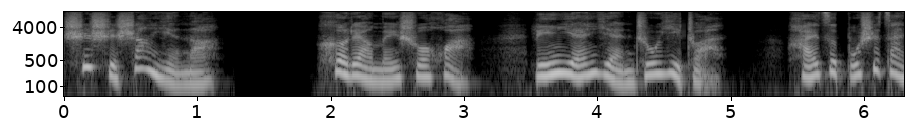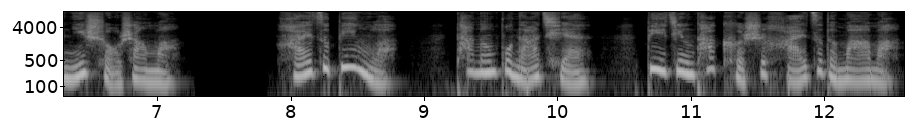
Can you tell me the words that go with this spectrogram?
吃屎上瘾啊！”贺亮没说话。林岩眼珠一转：“孩子不是在你手上吗？孩子病了，他能不拿钱？毕竟他可是孩子的妈妈。”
